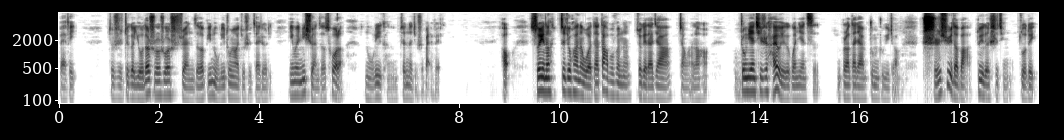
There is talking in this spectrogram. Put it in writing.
白费。就是这个，有的时候说选择比努力重要，就是在这里，因为你选择错了，努力可能真的就是白费。好，所以呢，这句话呢，我的大部分呢就给大家讲完了哈。中间其实还有一个关键词。不知道大家注没注意，叫持续的把对的事情做对，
